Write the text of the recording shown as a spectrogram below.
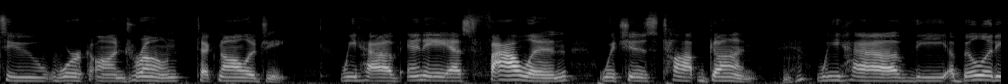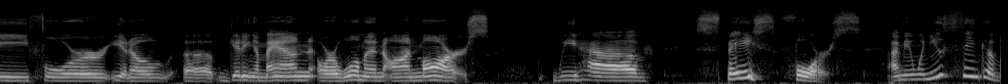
to work on drone technology. We have NAS Fallon, which is Top Gun. Mm-hmm. We have the ability for, you know, uh, getting a man or a woman on Mars. We have Space Force. I mean, when you think of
